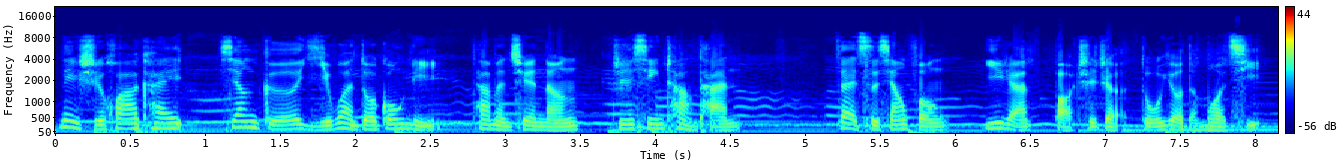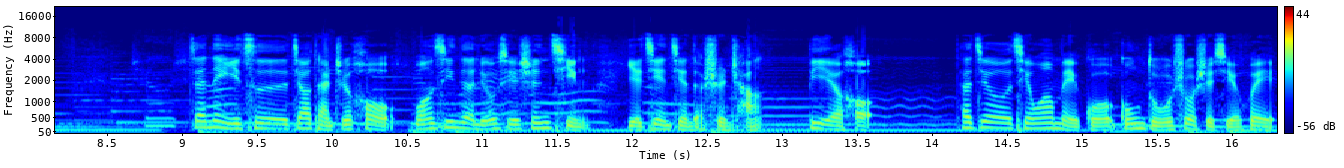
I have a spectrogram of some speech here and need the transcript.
那时花开，相隔一万多公里，他们却能知心畅谈，再次相逢依然保持着独有的默契。在那一次交谈之后，王鑫的留学申请也渐渐的顺畅，毕业后。他就前往美国攻读硕士学位，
